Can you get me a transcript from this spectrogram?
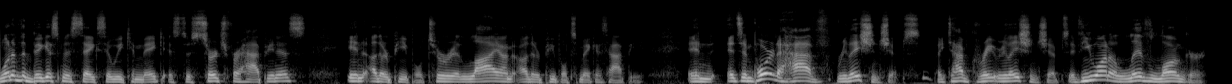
One of the biggest mistakes that we can make is to search for happiness in other people, to rely on other people to make us happy. And it's important to have relationships, like to have great relationships. If you want to live longer,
